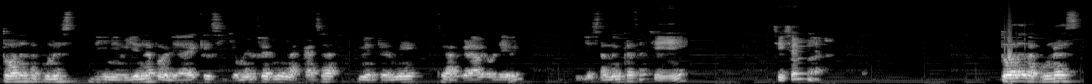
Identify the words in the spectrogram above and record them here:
¿Todas las vacunas disminuyen la probabilidad de que si yo me enferme en la casa, me enferme sea grave o leve, estando en casa? Sí. Sí, señor. ¿Todas las vacunas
